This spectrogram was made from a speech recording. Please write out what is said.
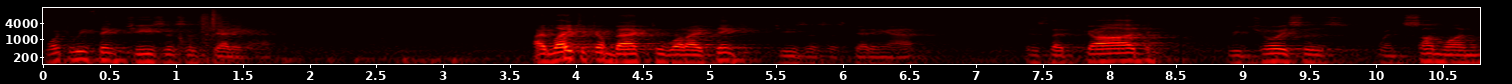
What do we think Jesus is getting at? I'd like to come back to what I think Jesus is getting at, is that God rejoices when someone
